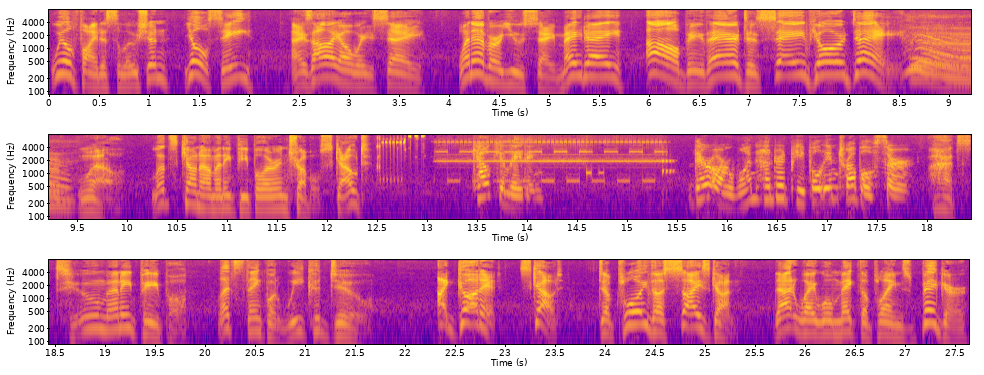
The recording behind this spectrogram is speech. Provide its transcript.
We'll find a solution. You'll see. As I always say, whenever you say Mayday, I'll be there to save your day. Hmm. well, let's count how many people are in trouble, Scout. Calculating. There are 100 people in trouble, sir. That's too many people. Let's think what we could do. I got it! Scout, deploy the size gun. That way we'll make the planes bigger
